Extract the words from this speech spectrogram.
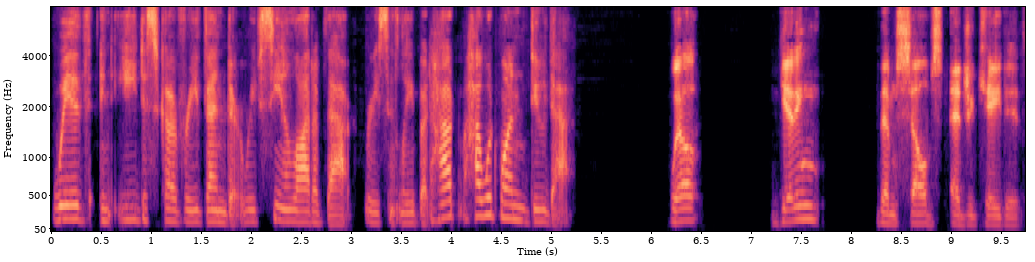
with an e-discovery vendor? We've seen a lot of that recently, but how, how would one do that? Well, getting themselves educated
